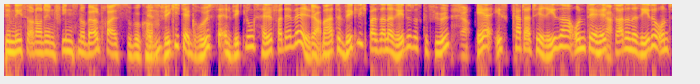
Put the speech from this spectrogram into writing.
demnächst auch noch den Friedensnobelpreis zu Er bekommen. ist wirklich der größte Entwicklungshelfer der Welt. Ja. Man hatte wirklich bei seiner Rede das Gefühl, Ja. er ist Katar Teresa und der hält Ja. gerade eine Rede und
